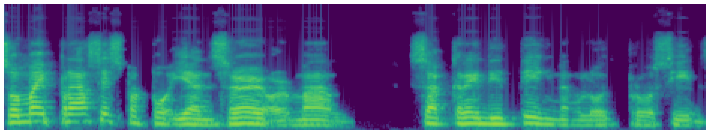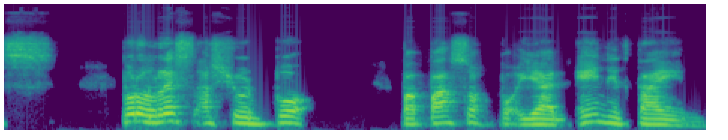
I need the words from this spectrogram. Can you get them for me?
So may process pa po yan, sir or ma'am, sa crediting ng loan proceeds. Pero rest assured po, papasok po yan anytime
